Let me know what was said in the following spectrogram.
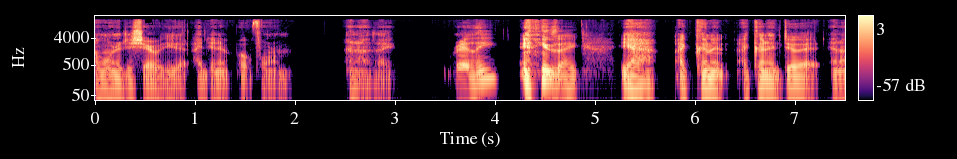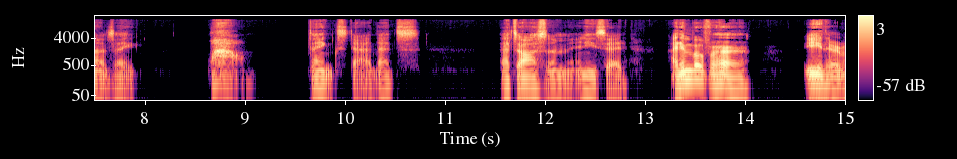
I wanted to share with you that I didn't vote for him. And I was like, Really? And he's like, Yeah, I couldn't, I couldn't do it. And I was like, Wow, thanks, Dad. That's, that's awesome. And he said, I didn't vote for her either.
